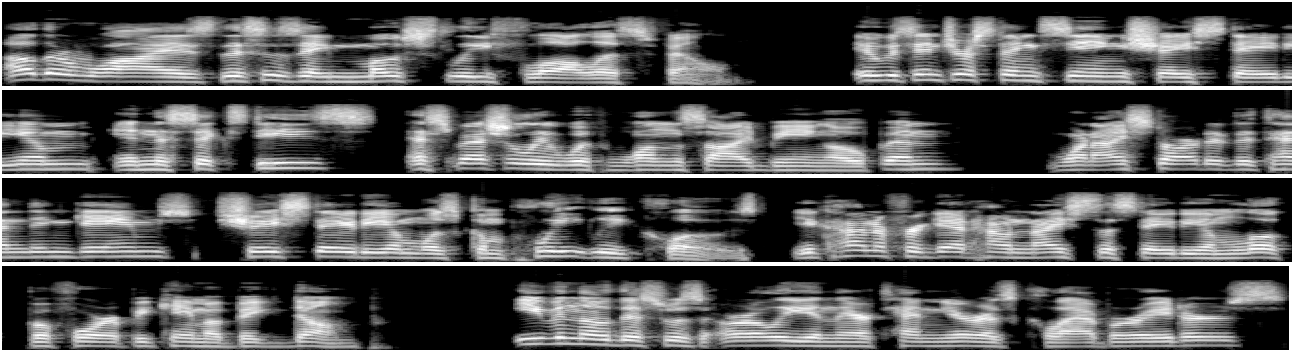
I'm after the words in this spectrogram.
Otherwise, this is a mostly flawless film. It was interesting seeing Shea Stadium in the 60s, especially with one side being open, when I started attending games, Shea Stadium was completely closed. You kind of forget how nice the stadium looked before it became a big dump. Even though this was early in their tenure as collaborators,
